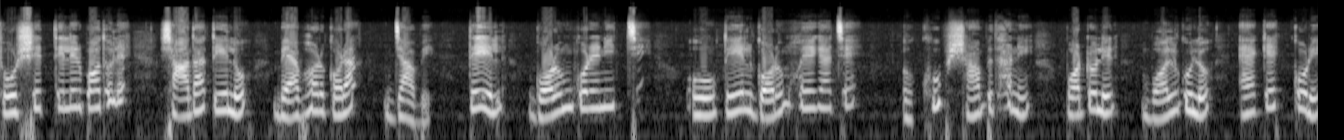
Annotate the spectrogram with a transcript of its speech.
সর্ষের তেলের বদলে সাদা তেলও ব্যবহার করা যাবে। তেল গরম করে নিচ্ছি। ও তেল গরম হয়ে গেছে ও খুব সাবধানে পটলের বলগুলো এক এক করে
